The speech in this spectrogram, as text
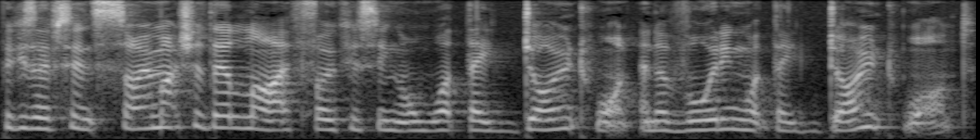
because they've spent so much of their life focusing on what they don't want and avoiding what they don't want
